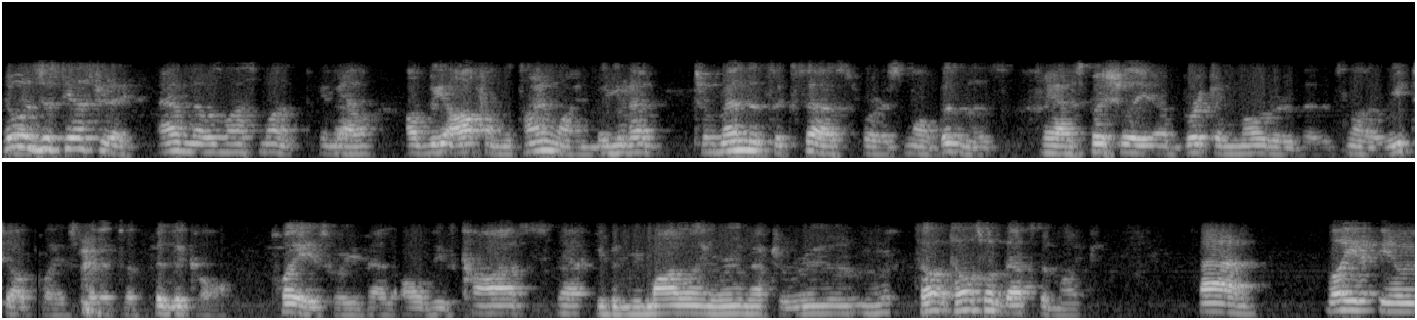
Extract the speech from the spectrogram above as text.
it was just yesterday, and that was last month. You know, Yeah. I'll be off on the timeline, but you've had tremendous success for a small business, Yeah. especially a brick and mortar that it's not a retail place, but it's a physical place where you've had all these costs. Yeah. You've been remodeling room after room. Tell tell us what that's been like. Um, well, you, you know,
